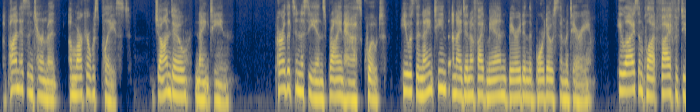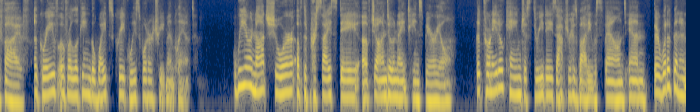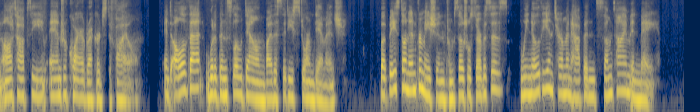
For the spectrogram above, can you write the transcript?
Upon his interment, a marker was placed John Doe, 19. Per the Tennessean's Brian Haas, quote, he was the 19th unidentified man buried in the Bordeaux Cemetery. He lies in plot 555, a grave overlooking the Whites Creek wastewater treatment plant. We are not sure of the precise day of John Doe 19's burial, the tornado came just three days after his body was found, and there would have been an autopsy and required records to file. And all of that would have been slowed down by the city's storm damage. But based on information from social services, we know the interment happened sometime in May.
